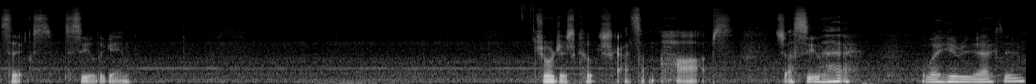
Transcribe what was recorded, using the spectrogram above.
six to seal the game. Georgia's coach got some hops. Did y'all see that? The way he reacted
